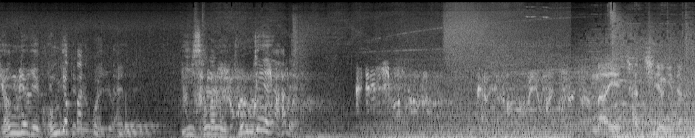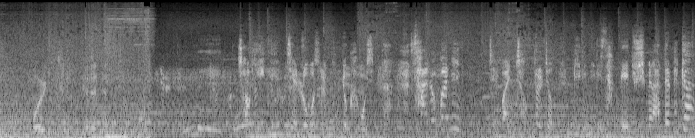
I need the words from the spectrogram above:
병력이 공격받고 있다. 이 상황을 통제해야 하네. 나의 자치령이다. 옳든 그르든. 동맹이 저기 제 로봇을 공격하고 있습니다. 사령관님, 제발 적들 좀 미리미리 상대해 주시면 안 됩니까?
